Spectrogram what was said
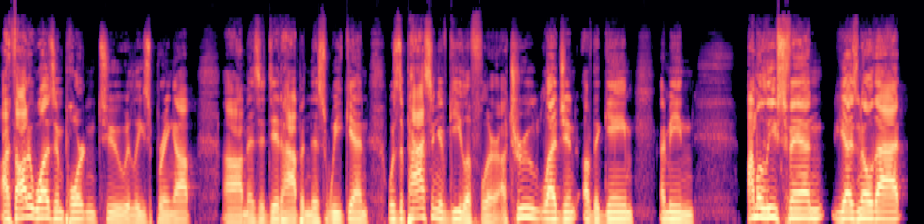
I thought it was important to at least bring up, um, as it did happen this weekend, was the passing of Guy Lafleur, a true legend of the game. I mean, I'm a Leafs fan. You guys know that.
